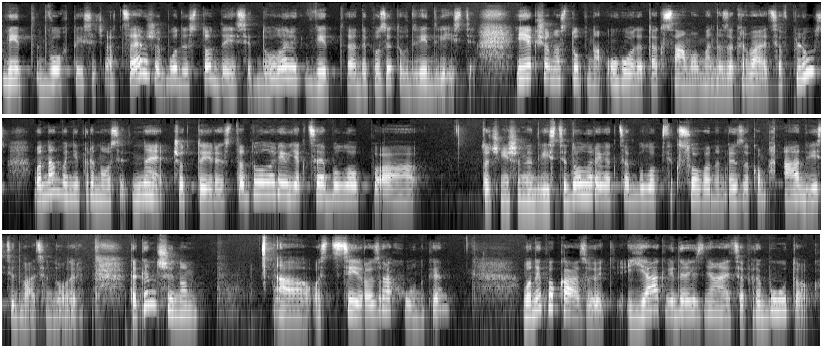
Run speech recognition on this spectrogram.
від 2000, а це вже буде 110 доларів від е, депозиту в 2200. І якщо наступна угода так само в мене закривається в плюс, вона мені приносить не 400 доларів, як це було б. Точніше, не 200 доларів, як це було б фіксованим ризиком, а 220 доларів. Таким чином, ось ці розрахунки вони показують, як відрізняється прибуток,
